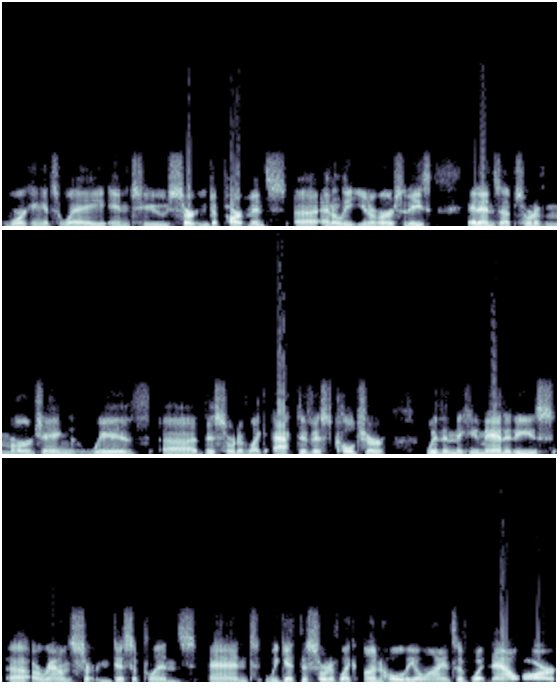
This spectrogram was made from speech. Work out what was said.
working its way into certain departments uh, at elite universities. It ends up sort of merging with uh, this sort of like activist culture within the humanities uh, around certain disciplines, and we get this sort of like unholy alliance of what now are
